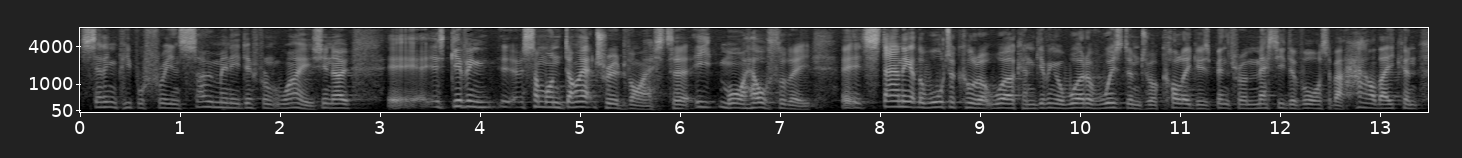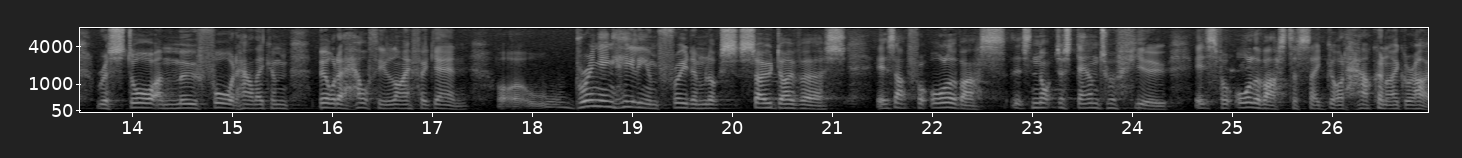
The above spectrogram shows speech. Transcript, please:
setting people free in so many different ways. You know, it's giving uh, someone dietary advice to eat more healthily, it's standing at the water cooler at work and giving a word of wisdom to a colleague who's been through a messy divorce about how they can restore and move forward, how they can build a healthy life again. Bringing healing and freedom looks so diverse it's up for all of us. It's not just down to a few. It's for all of us to say, God, how can I grow?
